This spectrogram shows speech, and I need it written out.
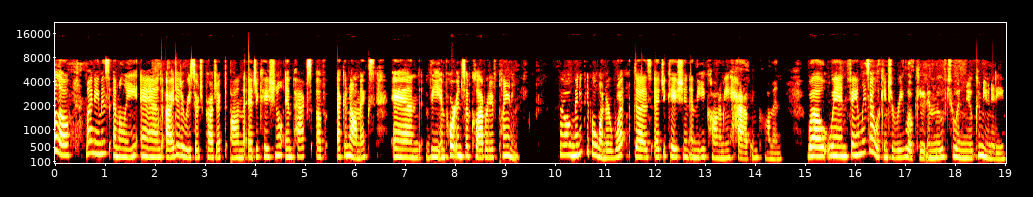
Hello, my name is Emily and I did a research project on the educational impacts of economics and the importance of collaborative planning. So many people wonder what does education and the economy have in common? Well, when families are looking to relocate and move to a new community,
